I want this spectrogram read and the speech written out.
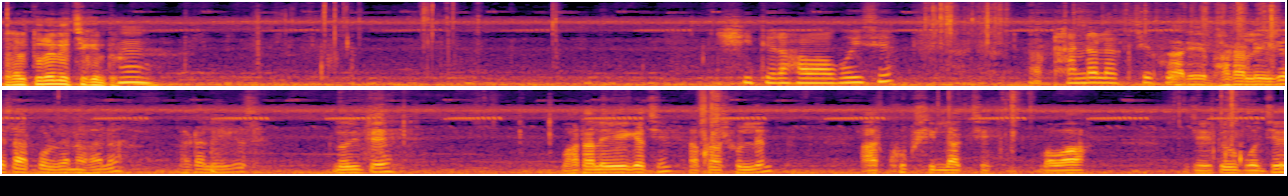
তাহলে আমি তুলে নিচ্ছি কিন্তু। শীতের হাওয়া বইছে আর ঠান্ডা লাগছে খুব। আরে ভাড়া লেগে গেছে আর পড়বে না ভালো। ভাড়া লেগে গেছে। নদীতে ভাটা লেগে গেছে আপনারা শুনলেন। আর খুব শীত লাগছে। বাবা যেহেতু বলছে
